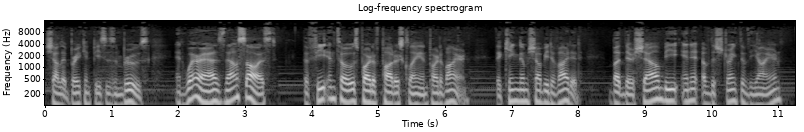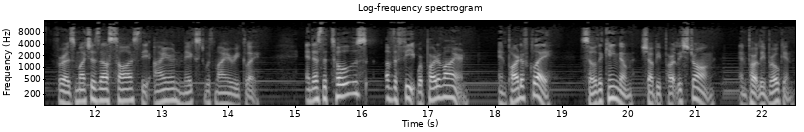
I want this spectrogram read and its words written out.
shall it break in pieces and bruise. And whereas thou sawest the feet and toes part of potter's clay and part of iron, the kingdom shall be divided, but there shall be in it of the strength of the iron, for as much as thou sawest the iron mixed with miry clay. And as the toes of the feet were part of iron and part of clay, so the kingdom shall be partly strong and partly broken.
